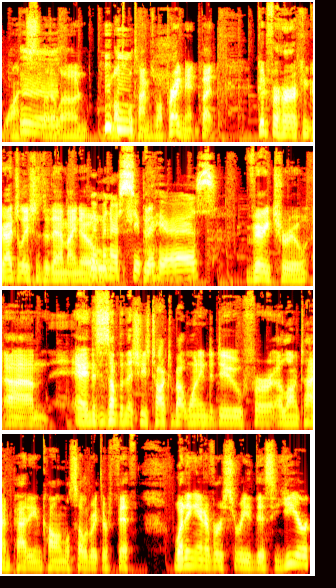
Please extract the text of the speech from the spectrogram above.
once, Mm. let alone multiple times while pregnant. But good for her. Congratulations to them. I know Women are superheroes. Very true. Um, and this is something that she's talked about wanting to do for a long time. Patty and Colin will celebrate their fifth wedding anniversary this year.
